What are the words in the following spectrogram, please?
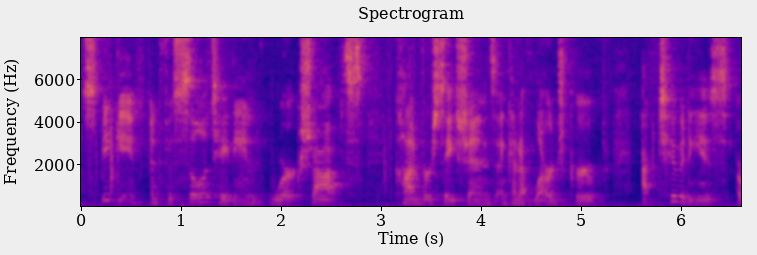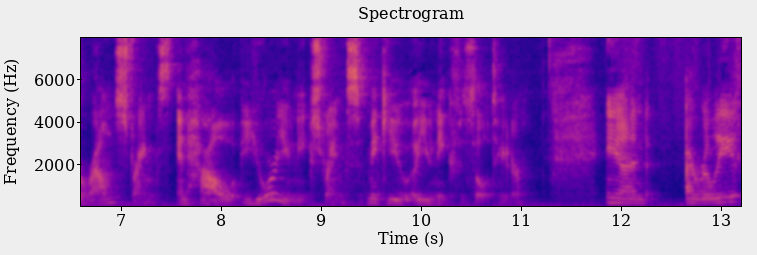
speaking and facilitating workshops, conversations, and kind of large group activities around strengths and how your unique strengths make you a unique facilitator. And I really,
